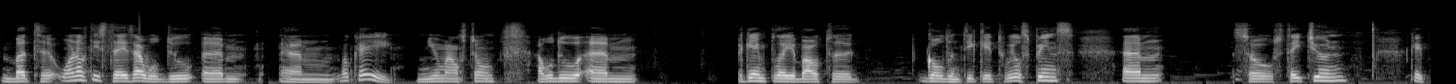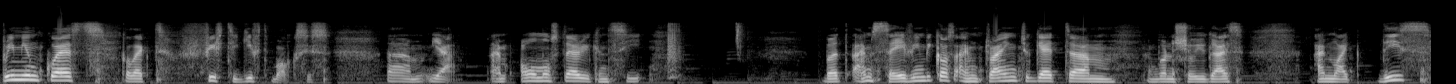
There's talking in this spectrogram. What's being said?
but uh, one of these days I will do um, um, okay new milestone. I will do um, a gameplay about uh, golden ticket wheel spins. Um, so stay tuned. Okay premium quests collect 50 gift boxes. Um, yeah I'm almost there you can see. But I'm saving because I'm trying to get um, I'm gonna show you guys. I'm like this.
